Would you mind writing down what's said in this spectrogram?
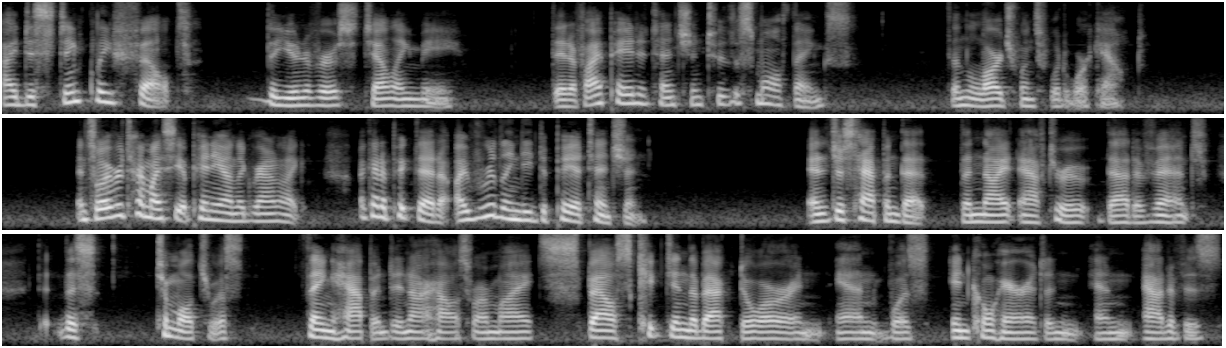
I distinctly felt the universe telling me that if I paid attention to the small things, then the large ones would work out. And so every time I see a penny on the ground, I'm like, I got to pick that up. I really need to pay attention. And it just happened that the night after that event, this tumultuous thing happened in our house where my spouse kicked in the back door and, and was incoherent and, and out of his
